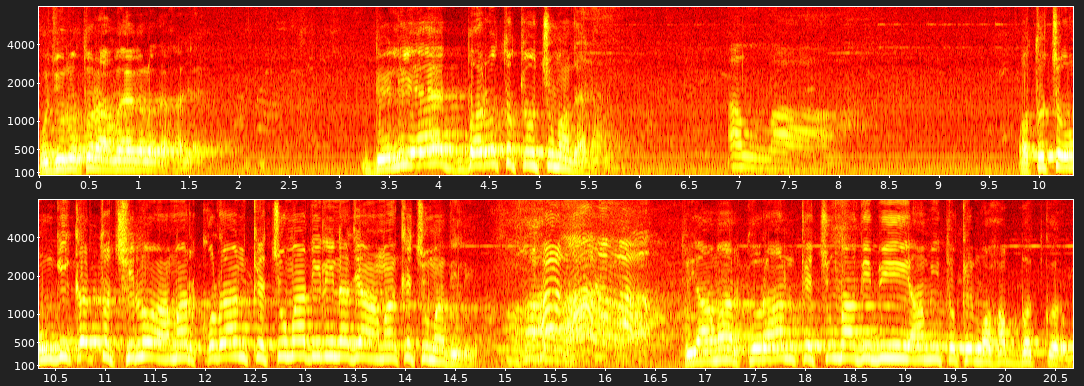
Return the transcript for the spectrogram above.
হুজুরও তো রাগ হয়ে গেল দেখা যায় ডেলি একবারও তো কেউ চুমা দেয় না আল্লাহ অথচ অঙ্গীকার তো ছিল আমার কোরআনকে চুমা দিলি না যে আমাকে চুমা দিলি তুই আমার কোরআনকে চুমা দিবি আমি তোকে মহব্বত করব।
